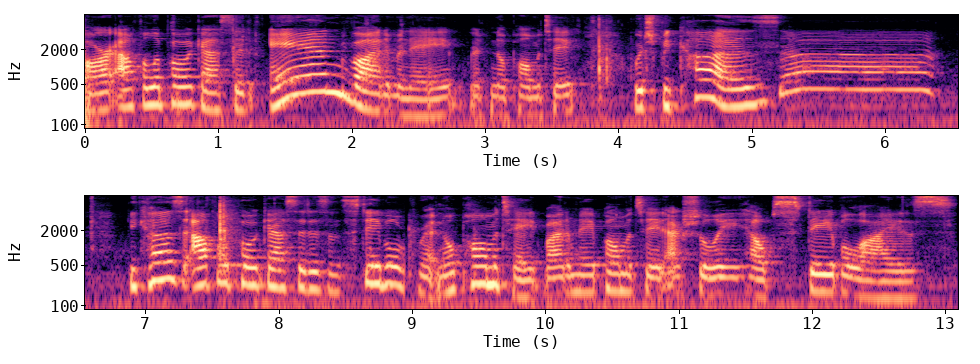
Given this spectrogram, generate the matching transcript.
our alpha lipoic acid and vitamin A, retinol palmitate, which because, uh, because alpha lipoic acid is unstable, retinol palmitate, vitamin A palmitate actually helps stabilize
